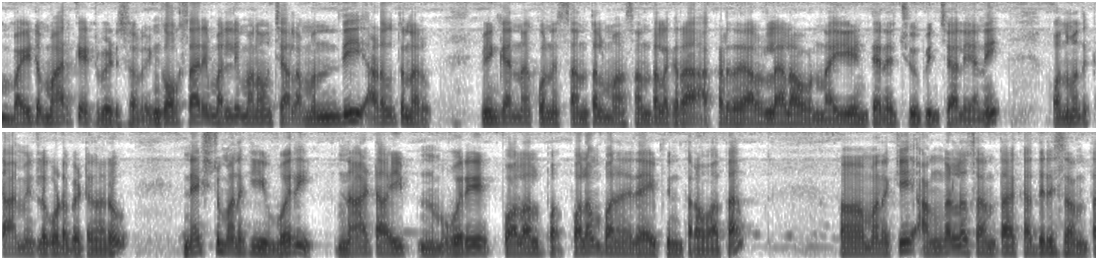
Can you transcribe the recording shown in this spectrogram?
బయట మార్కెట్ పెడతారు ఇంకొకసారి మళ్ళీ మనం చాలామంది అడుగుతున్నారు ఇంకైనా కొన్ని సంతలు మా సంతలకు రా అక్కడ ధరలు ఎలా ఉన్నాయి ఏంటి అనేది చూపించాలి అని కొంతమంది కామెంట్లు కూడా పెట్టినారు. నెక్స్ట్ మనకి వరి నాట అయి వరి పొలాలు ప- పొలం పని అనేది అయిపోయిన తర్వాత మనకి అంగళ్ళ సంత కదిరి సంత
